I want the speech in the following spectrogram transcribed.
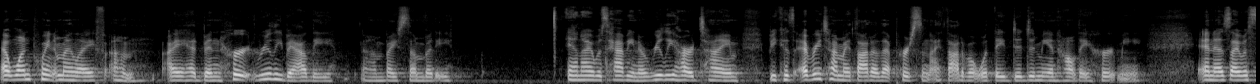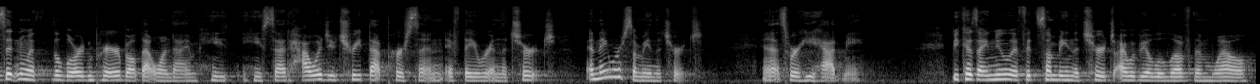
at one point in my life, um, I had been hurt really badly um, by somebody. And I was having a really hard time because every time I thought of that person, I thought about what they did to me and how they hurt me. And as I was sitting with the Lord in prayer about that one time, he, he said, How would you treat that person if they were in the church? And they were somebody in the church. And that's where he had me. Because I knew if it's somebody in the church, I would be able to love them well.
